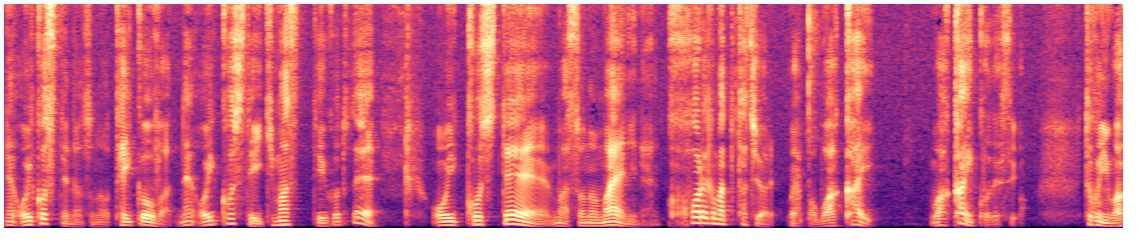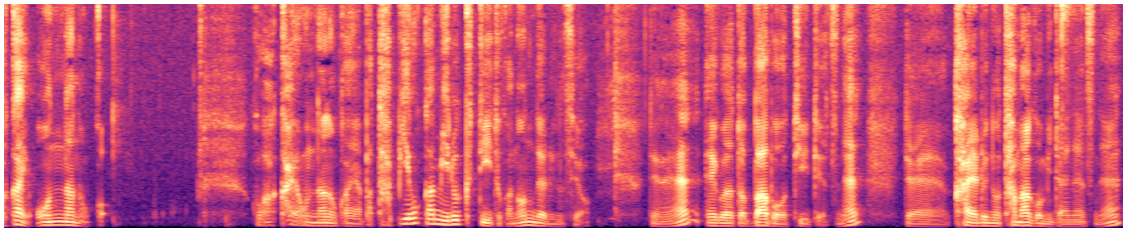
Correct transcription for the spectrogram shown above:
ね、追い越すっていうのはそのテイクオーバーね。追い越していきますっていうことで追い越して、まあ、その前にねこれがまた立ち悪い。やっぱ若い若い子ですよ。特に若い女の子。若い女の子はやっぱタピオカミルクティーとか飲んでるんですよ。でね英語だとバボーティーってやつね。でカエルの卵みたいなやつね。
